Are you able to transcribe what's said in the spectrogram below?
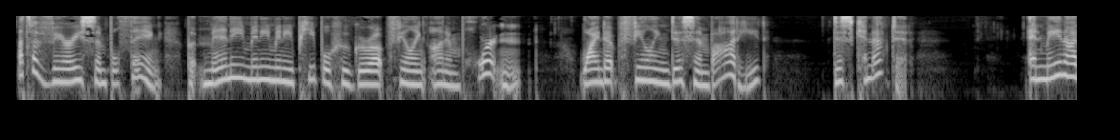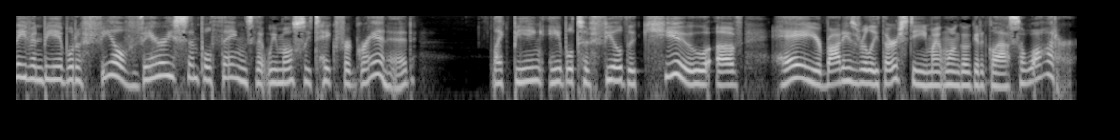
That's a very simple thing. But many, many, many people who grew up feeling unimportant wind up feeling disembodied, disconnected, and may not even be able to feel very simple things that we mostly take for granted, like being able to feel the cue of, hey, your body's really thirsty. You might want to go get a glass of water.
